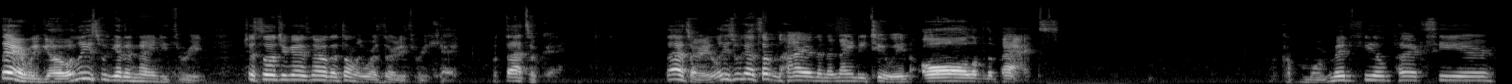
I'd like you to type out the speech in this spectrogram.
There we go. At least we get a 93. Just to let you guys know, that's only worth 33k. But that's okay. That's alright. At least we got something higher than a 92 in all of the packs. A couple more midfield packs here.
